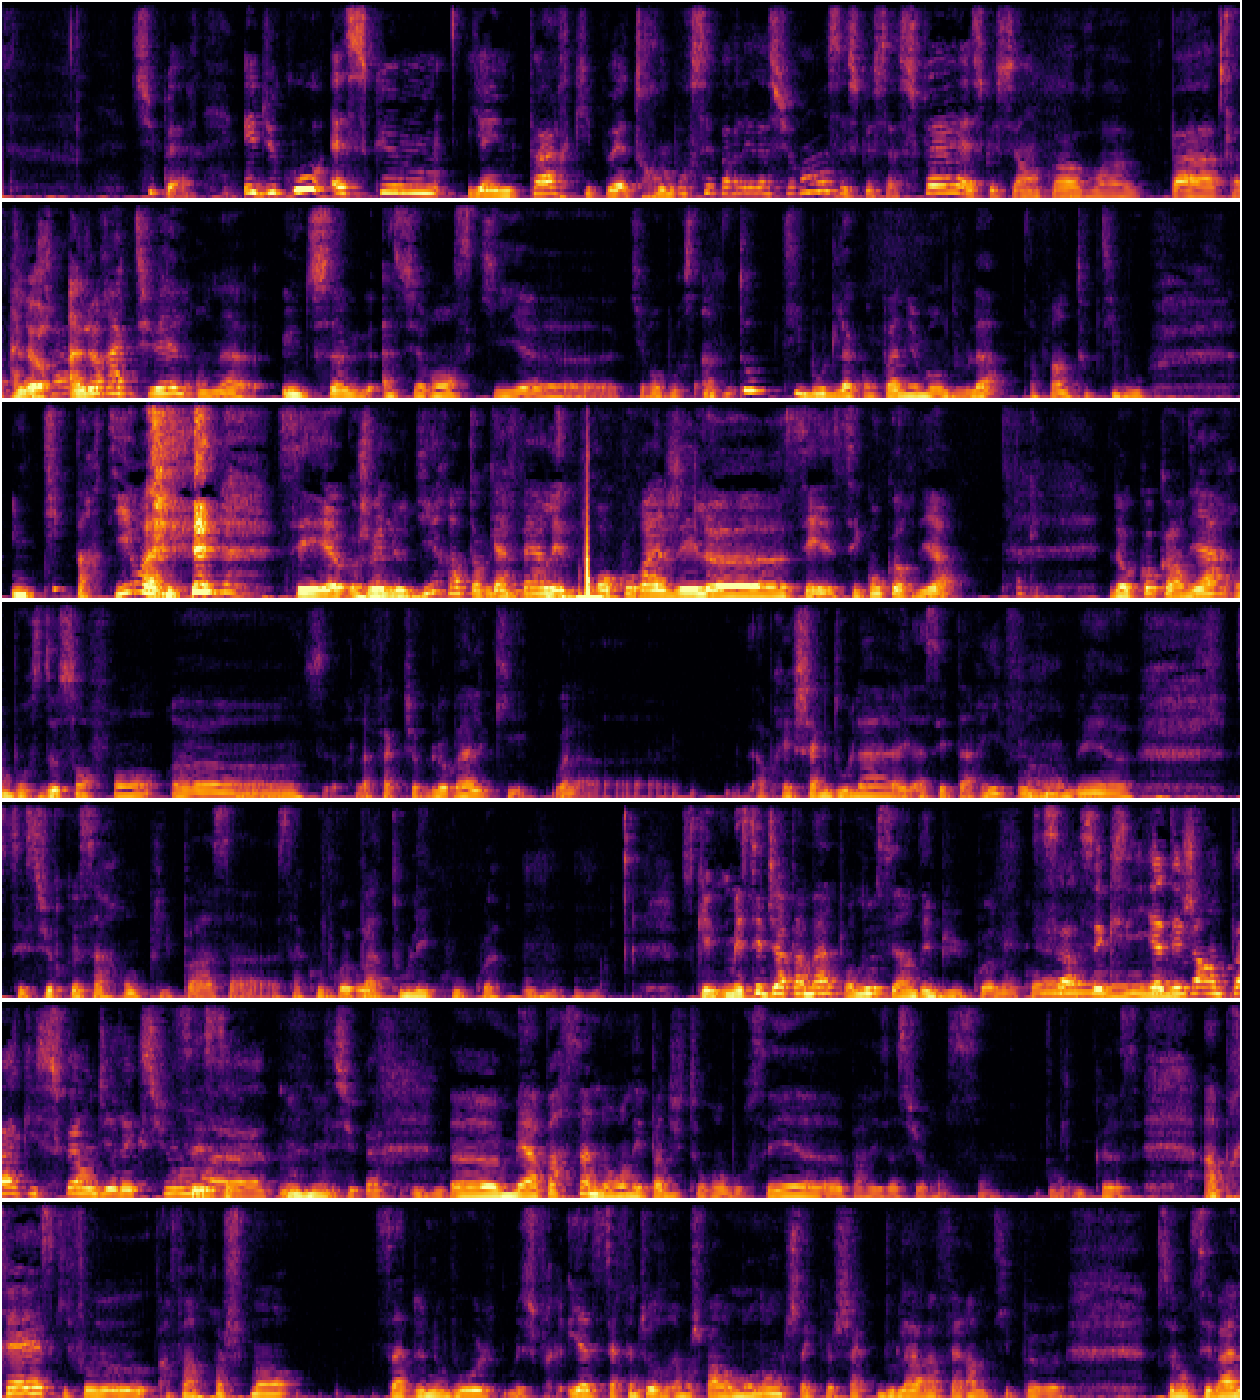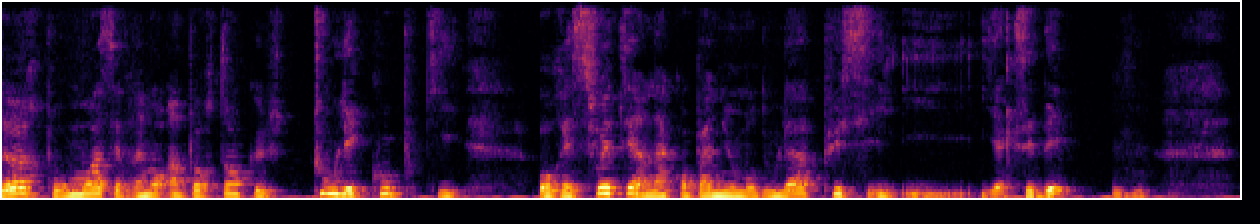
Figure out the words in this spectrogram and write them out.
Super. Et du coup, est-ce qu'il y a une part qui peut être remboursée par les assurances? Est-ce que ça se fait? Est-ce que c'est encore euh, pas, pas Alors, à l'heure actuelle, on a une seule assurance qui, euh, qui rembourse un Mhm. tout petit bout de l'accompagnement doula, enfin un tout petit bout, une petite partie, on va dire. C'est, euh, bon, je vais le dire, hein, tant qu'à Mhm. faire, les- pour encourager le, c'est, Concordia. Donc Concordia rembourse 200 francs euh, sur la facture globale qui est, voilà, après chaque doula a ses tarifs, hein, Mhm. mais euh, c'est sûr que ça remplit pas, ça, ça couvre pas Oui. tous les coûts, quoi. Mhm, mhm. Ce qui est- mais c'est déjà pas mal pour nous, c'est un début, quoi. Donc C'est on- ça, c'est qu'il y a déjà un pas qui se fait en direction. C'est euh, c'est super. Mhm. Euh, mais à part ça, non, on n'est pas du tout remboursé euh, par les assurances. Donc, euh, après, ce qu'il faut. Enfin, franchement, ça de nouveau, mais je ferai- il y a certaines choses, vraiment, je parle en mon nom, je sais que chaque doula va faire un petit peu selon ses valeurs. Pour moi, c'est vraiment important que tous les couples qui auraient souhaité un accompagnement doula puissent y, y- y accéder. Mhm.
